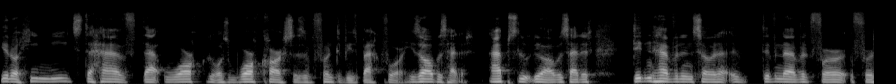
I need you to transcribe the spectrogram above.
You know, he needs to have that work, those workhorses in front of his back four. He's always had it. Absolutely always had it. Didn't have it in so didn't have it for for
